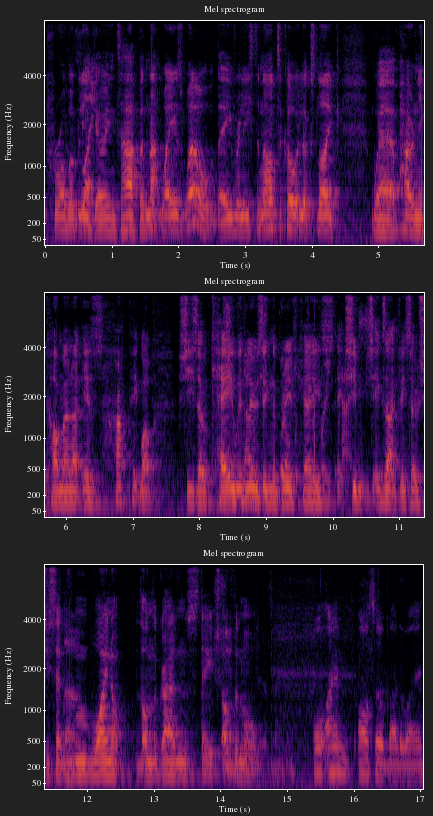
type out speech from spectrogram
probably Flame. going to happen that way as well. They released an article, it looks like, where apparently Carmella is happy. Well, she's okay She with losing the she's gonna lose the briefcase. It- she, she- exactly. So she said, So- "Mm, why not on the grand stage of them all? Well, I am also, by the way,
